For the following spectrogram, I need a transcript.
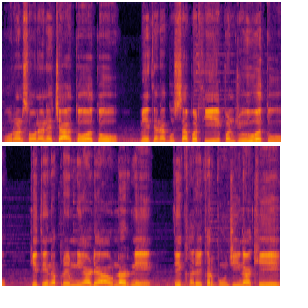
પૂરણ સોનાને ચાહતો હતો. મેં તેના ગુસ્સા પરથી એ પણ જોયું હતું કે તેના પ્રેમની આડે આવનારને તે ખરેખર ભૂંજી નાખે.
